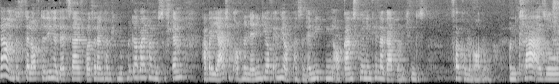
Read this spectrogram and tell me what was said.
Ja, und das ist der Lauf der Dinge, that's life. Gott sei Dank habe ich genug Mitarbeiter, um das zu stemmen. Aber ja, ich habe auch eine Nanny, die auf Emmy aufpasst. Und Emmy ging auch ganz früh in den Kindergarten und ich finde das vollkommen in Ordnung. Und klar, also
